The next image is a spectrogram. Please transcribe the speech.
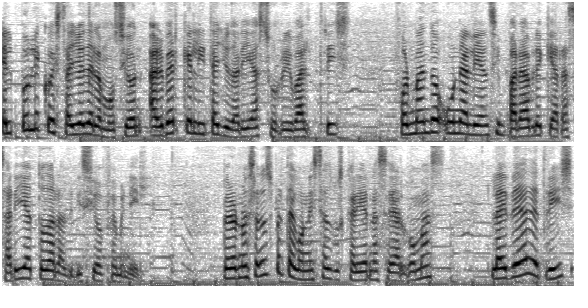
El público estalló de la emoción al ver que Lita ayudaría a su rival Trish, formando una alianza imparable que arrasaría toda la división femenil. Pero nuestras dos protagonistas buscarían hacer algo más. La idea de Trish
